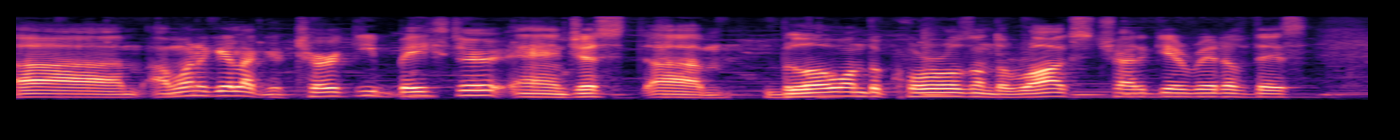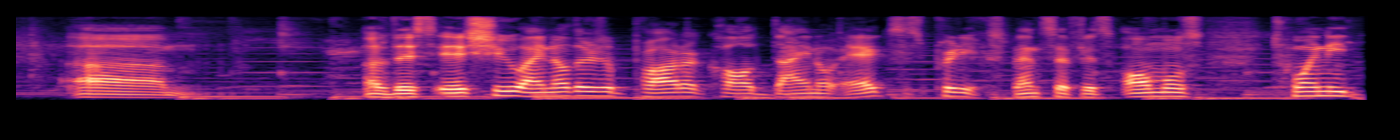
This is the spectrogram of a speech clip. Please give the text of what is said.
um, I want to get like a turkey baster and just um, blow on the corals on the rocks try to get rid of this um, of this issue. I know there's a product called Dino X. It's pretty expensive. It's almost 20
